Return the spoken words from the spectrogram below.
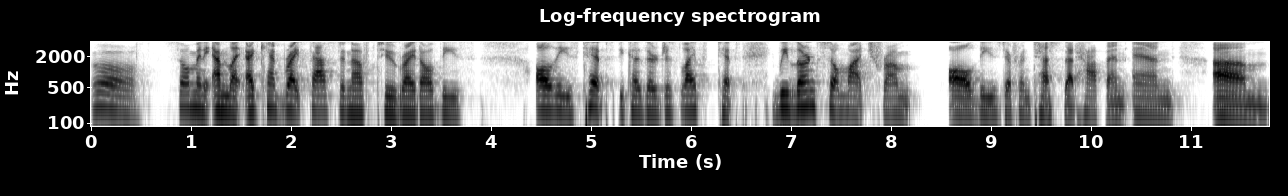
Oh, so many. I'm like I can't write fast enough to write all these all these tips because they're just life tips. We learned so much from all these different tests that happen and um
